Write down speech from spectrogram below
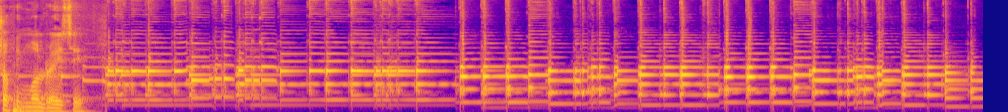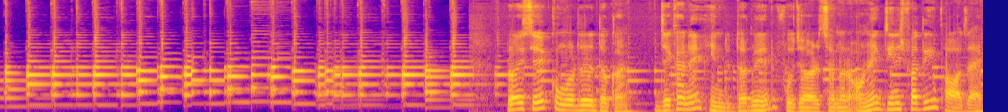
শপিং মল রয়েছে। রয়েছে কুমোরদের দোকান যেখানে হিন্দু ধর্মের পুজো অর্চনার অনেক জিনিসপাতি পাওয়া যায়।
